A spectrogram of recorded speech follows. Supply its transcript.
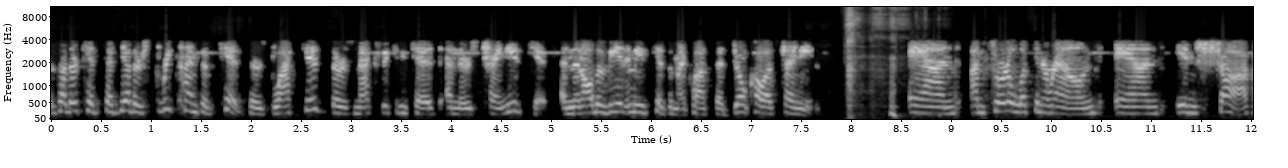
This other kid said, yeah, there's three kinds of kids. There's black kids, there's Mexican kids, and there's Chinese kids. And then all the Vietnamese kids in my class said, don't call us Chinese. and I'm sort of looking around and in shock,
